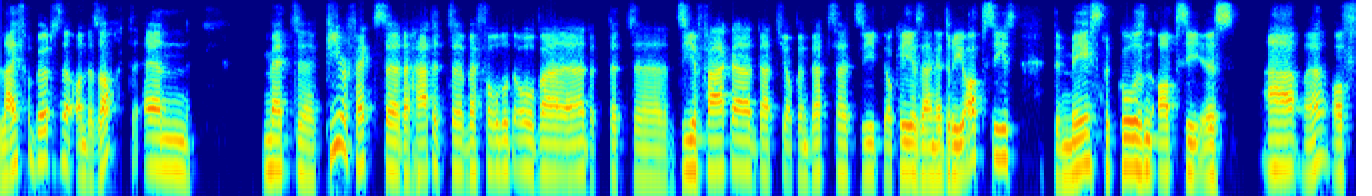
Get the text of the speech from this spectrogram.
live gebeurtenissen onderzocht. En met uh, peer effects, uh, daar gaat het uh, bijvoorbeeld over, dat, zie je vaker, dat je op een website ziet, oké, okay, er zijn er drie opties. De meest gekozen optie is A of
